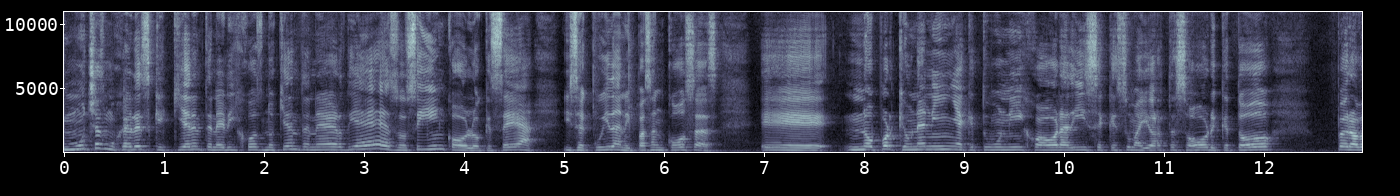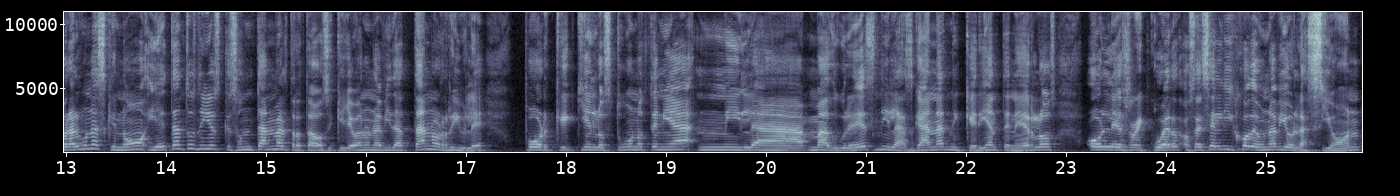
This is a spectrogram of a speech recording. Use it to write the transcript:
muchas mujeres que quieren tener hijos no quieren tener 10 o 5 o lo que sea y se cuidan y pasan cosas. Eh, no porque una niña que tuvo un hijo ahora dice que es su mayor tesoro y que todo, pero habrá algunas que no. Y hay tantos niños que son tan maltratados y que llevan una vida tan horrible porque quien los tuvo no tenía ni la madurez, ni las ganas, ni querían tenerlos, o les recuerda, o sea, es el hijo de una violación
